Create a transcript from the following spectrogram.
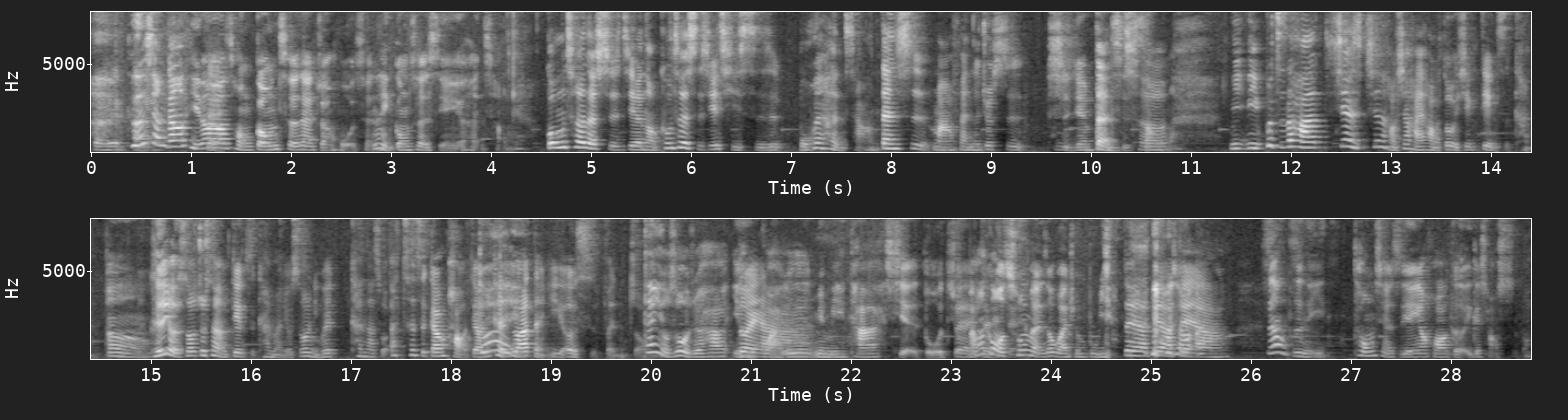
回。可是像刚刚提到要从公车再转火车，那你公车的时间也很长吗？公车的时间哦，公车的时间其实不会很长，但是麻烦的就是时间等车吗？。你你不知道他现在现在好像还好，都有一些电子看板。嗯，可是有时候就算有电子看嘛，有时候你会看到说啊车子刚跑掉，你可能又要等一二十分钟。但有时候我觉得他也很怪，就是明明他写了多久，对然后跟我出门的时候完全不一样。对啊对啊 对啊，这样子你通勤时间要花个一个小时吗？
